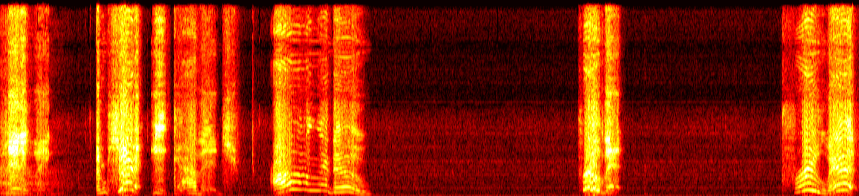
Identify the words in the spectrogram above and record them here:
Anyway, I'm sure to eat cabbage. I don't think I do. Prove it! Prove it.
